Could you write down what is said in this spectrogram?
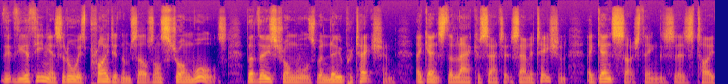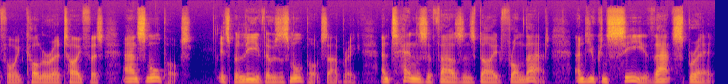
the, the, Athenians had always prided themselves on strong walls, but those strong walls were no protection against the lack of sat- sanitation, against such things as typhoid, cholera, typhus, and smallpox it's believed there was a smallpox outbreak, and tens of thousands died from that. And you can see that spread,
